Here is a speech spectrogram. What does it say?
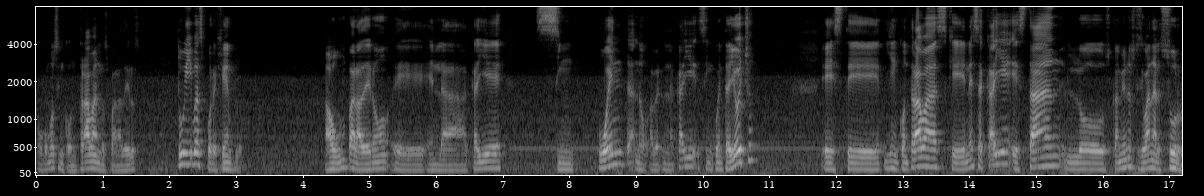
o cómo se encontraban los paraderos, tú ibas, por ejemplo, a un paradero eh, en la calle 50, no, a ver, en la calle 58, este, y encontrabas que en esa calle están los camiones que se van al sur,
